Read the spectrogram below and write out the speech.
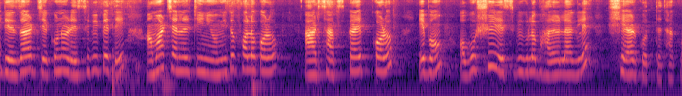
ডেজার্ট যে কোনো রেসিপি পেতে আমার চ্যানেলটি নিয়মিত ফলো করো আর সাবস্ক্রাইব করো এবং অবশ্যই রেসিপিগুলো ভালো লাগলে শেয়ার করতে থাকো।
